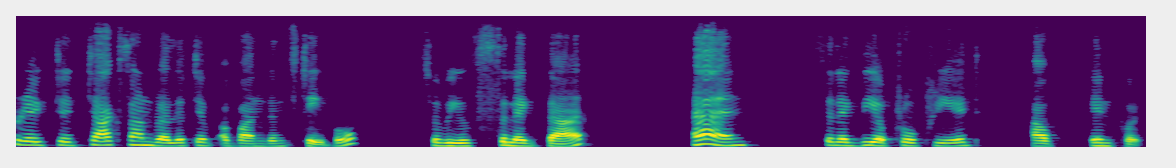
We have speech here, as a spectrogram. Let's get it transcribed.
predicted taxon relative abundance table. So we'll select that and select the appropriate out input.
